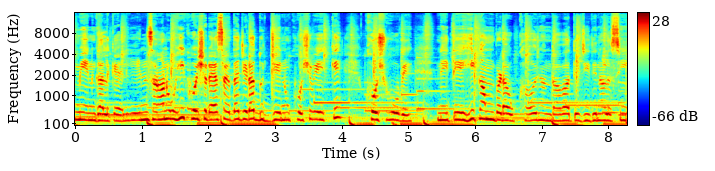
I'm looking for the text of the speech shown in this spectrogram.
ਮੇਨ ਗੱਲ ਕਹਿ ਲਈਏ, ਇਨਸਾਨ ਉਹੀ ਖੁਸ਼ ਰਹਿ ਸਕਦਾ ਜਿਹੜਾ ਦੂਜੇ ਨੂੰ ਖੁਸ਼ ਵੇਖ ਕੇ ਖੁਸ਼ ਹੋਵੇ। ਨਹੀਂ ਤੇ ਇਹੀ ਕੰਮ ਬੜਾ ਔਖਾ ਹੋ ਜਾਂਦਾ ਵਾ ਤੇ ਜਿਹਦੇ ਨਾਲ ਅਸੀਂ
